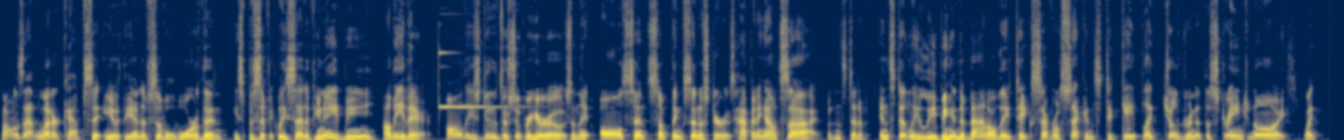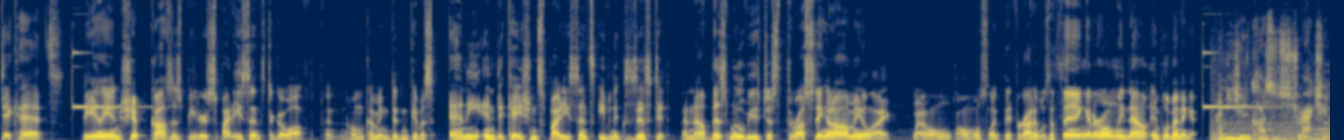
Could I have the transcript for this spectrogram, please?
What was that letter Cap sent you at the end of Civil War then? He specifically said, if you need me, I'll be there. All these dudes are superheroes, and they all sense something sinister is happening outside. But instead of instantly leaping into battle, they take several seconds to gape like children at the strange noise, like dickheads. The alien ship causes Peter's spidey sense to go off, and Homecoming didn't give us any indication spidey sense even existed. And now this movie is just thrusting it on me like, well, almost like they forgot it was a thing and are only now implementing it. I need you to cause a distraction.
